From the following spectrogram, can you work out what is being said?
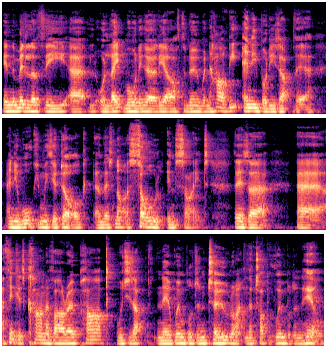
in the middle of the uh, or late morning, early afternoon, when hardly anybody's up there, and you're walking with your dog, and there's not a soul in sight. There's a uh, I think it's Cannizaro Park, which is up near Wimbledon too, right on the top of Wimbledon Hill.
